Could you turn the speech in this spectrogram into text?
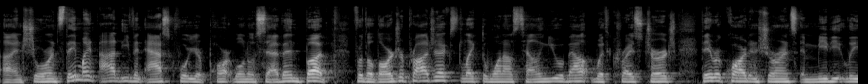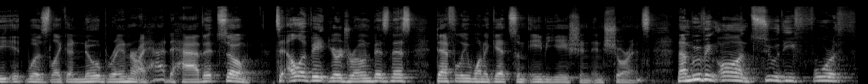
uh, insurance. They might not even ask for your Part 107, but for the larger projects like the one I was telling you about with Christ Church, they required insurance immediately. It was like a no brainer. I had to have it. So to elevate your drone business, definitely want to get some aviation insurance. Now, moving on to the fourth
